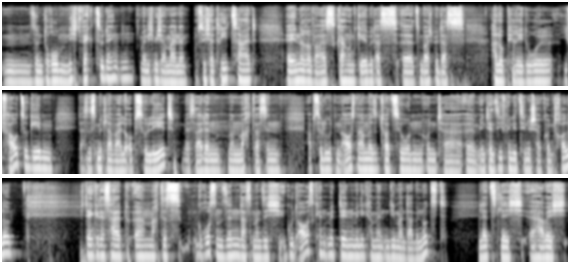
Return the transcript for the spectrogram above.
mm, Syndromen nicht wegzudenken. Wenn ich mich an meine Psychiatriezeit erinnere, war es gang und gäbe, dass äh, zum Beispiel das Haloperidol IV zu geben. Das ist mittlerweile obsolet, es sei denn, man macht das in absoluten Ausnahmesituationen unter äh, intensivmedizinischer Kontrolle. Ich denke, deshalb äh, macht es großen Sinn, dass man sich gut auskennt mit den Medikamenten, die man da benutzt. Letztlich äh, habe ich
